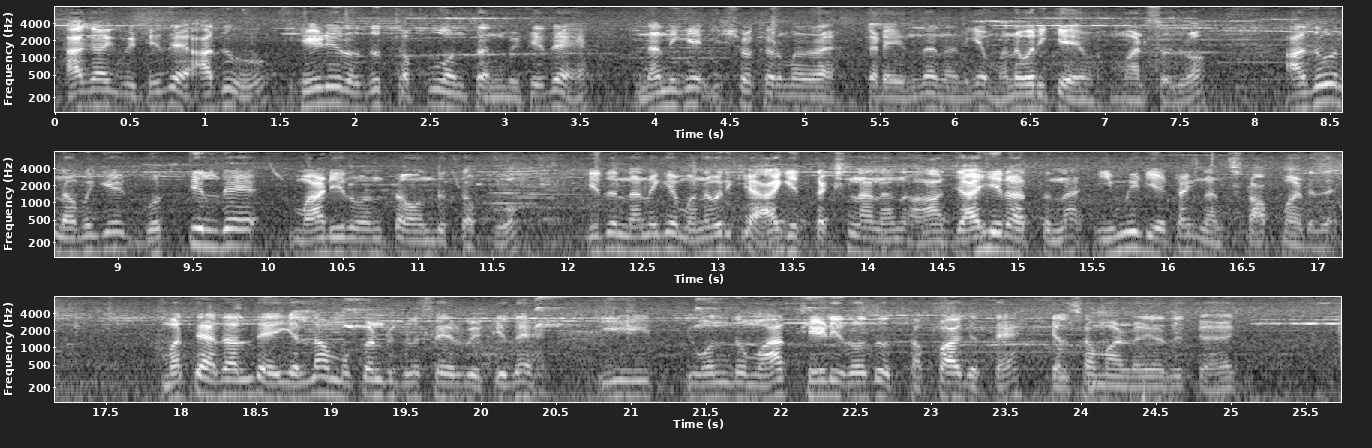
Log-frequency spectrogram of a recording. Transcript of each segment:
ಹಾಗಾಗಿಬಿಟ್ಟಿದೆ ಅದು ಹೇಳಿರೋದು ತಪ್ಪು ಅಂತ ಅಂದ್ಬಿಟ್ಟಿದೆ. ನನಗೆ ವಿಶ್ವಕರ್ಮದ ಕಡೆಯಿಂದ ನನಗೆ ಮನವರಿಕೆ ಮಾಡಿಸಿದ್ರು. ಅದು ನಮಗೆ ಗೊತ್ತಿಲ್ಲದೆ ಮಾಡಿರುವಂಥ ಒಂದು ತಪ್ಪು. ಇದು ನನಗೆ ಮನವರಿಕೆ ಆಗಿದ ತಕ್ಷಣ ನಾನು ಆ ಜಾಹೀರಾತನ್ನು ಇಮಿಡಿಯೇಟಾಗಿ ನಾನು ಸ್ಟಾಪ್ ಮಾಡಿದೆ. ಮತ್ತು ಅದಲ್ಲದೆ ಎಲ್ಲ ಮುಖಂಡರುಗಳು ಸೇರಿಬಿಟ್ಟಿದೆ. ಈ ಒಂದು ಮಾತು ಹೇಳಿರೋದು ತಪ್ಪಾಗುತ್ತೆ. ಕೆಲಸ ಮಾಡೋದಕ್ಕೆ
